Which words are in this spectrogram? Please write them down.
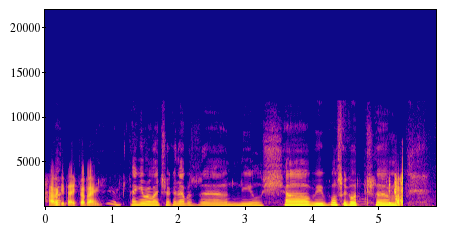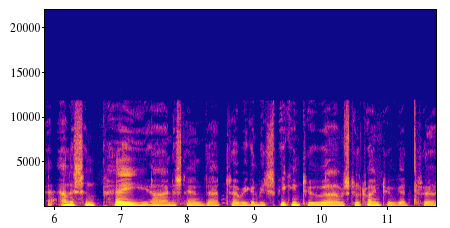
Have a good day. Bye bye. Thank you very much, Shaka. That was uh, Neil Shah. We've also got um, Alison Pay. I understand that uh, we're going to be speaking to. Uh, we're still trying to get uh,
